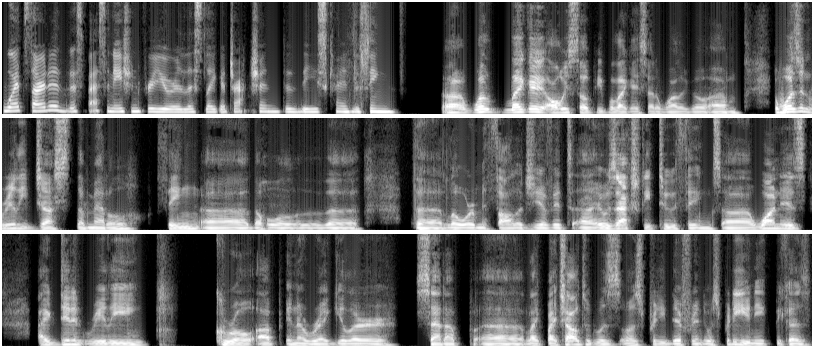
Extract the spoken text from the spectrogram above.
What started this fascination for you, or this like attraction to these kinds of things? uh, well, like I always tell people, like I said a while ago, um, it wasn't really just the metal thing, uh, the whole the the lower mythology of it. Uh, it was actually two things. Uh, one is I didn't really grow up in a regular setup. Uh, like my childhood was was pretty different. It was pretty unique because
